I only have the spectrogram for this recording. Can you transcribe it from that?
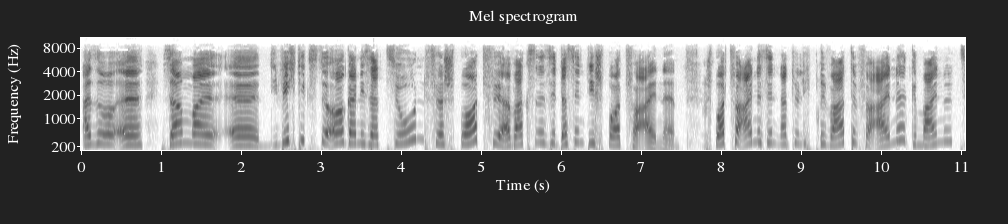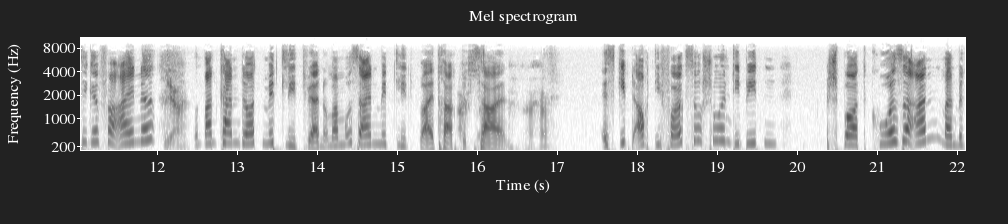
Also äh, sagen wir mal, äh, die wichtigste Organisation für Sport für Erwachsene sind, das sind die Sportvereine. Hm. Sportvereine sind natürlich private Vereine, gemeinnützige Vereine ja. und man kann dort Mitglied werden und man muss einen Mitgliedbeitrag Ach bezahlen. So. Es gibt auch die Volkshochschulen, die bieten Sportkurse an. Man, be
